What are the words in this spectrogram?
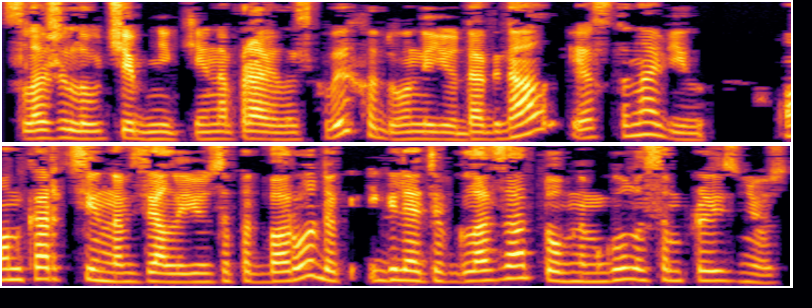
сложила учебники и направилась к выходу, он ее догнал и остановил. Он картинно взял ее за подбородок и, глядя в глаза, томным голосом произнес.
